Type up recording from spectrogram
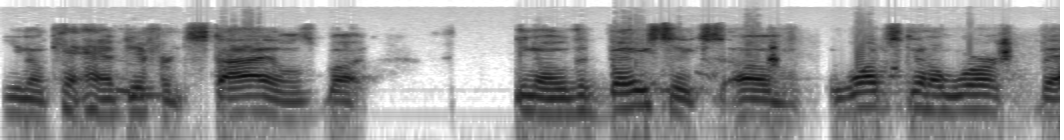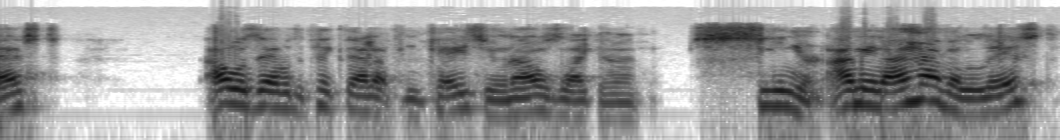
you know can't have different styles, but you know the basics of what's going to work best. I was able to pick that up from Kaycee when I was like a senior. I mean, I have a list.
